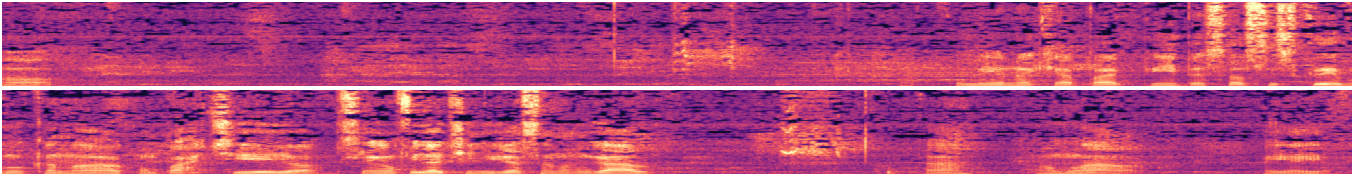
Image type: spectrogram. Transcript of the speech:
Ó. comendo aqui a papinha. Pessoal, se inscreva no canal, compartilha, ó. Você é um filhotinho de jaçanangalo. Tá? Vamos lá, ó. Aí, aí, ó.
